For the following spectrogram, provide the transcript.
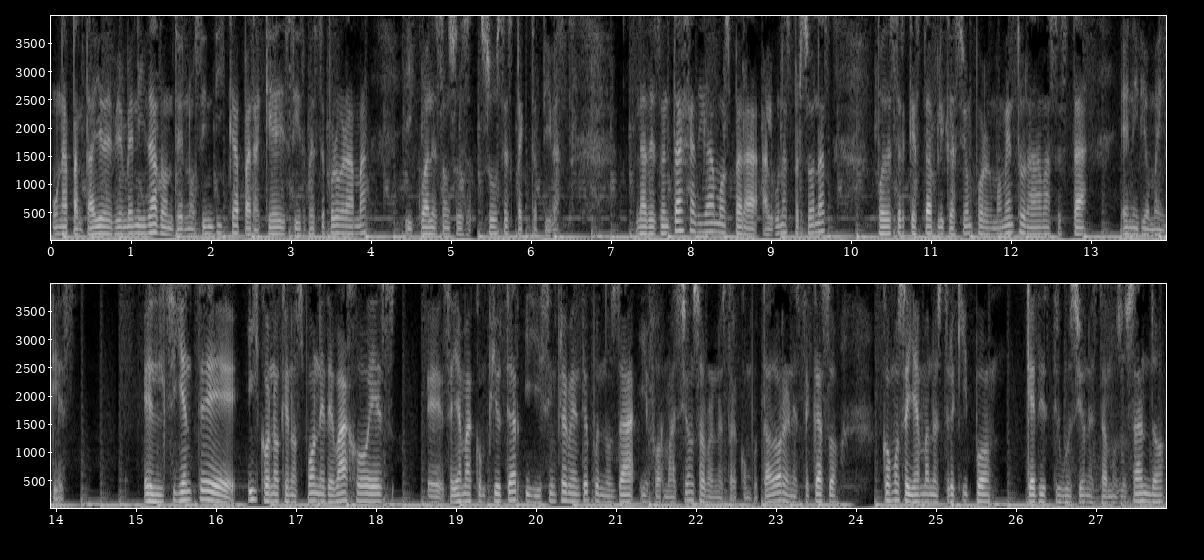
una pantalla de bienvenida donde nos indica para qué sirve este programa y cuáles son sus, sus expectativas. La desventaja, digamos, para algunas personas puede ser que esta aplicación por el momento nada más está en idioma inglés. El siguiente icono que nos pone debajo es eh, se llama computer y simplemente pues nos da información sobre nuestra computadora, en este caso cómo se llama nuestro equipo, qué distribución estamos usando,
